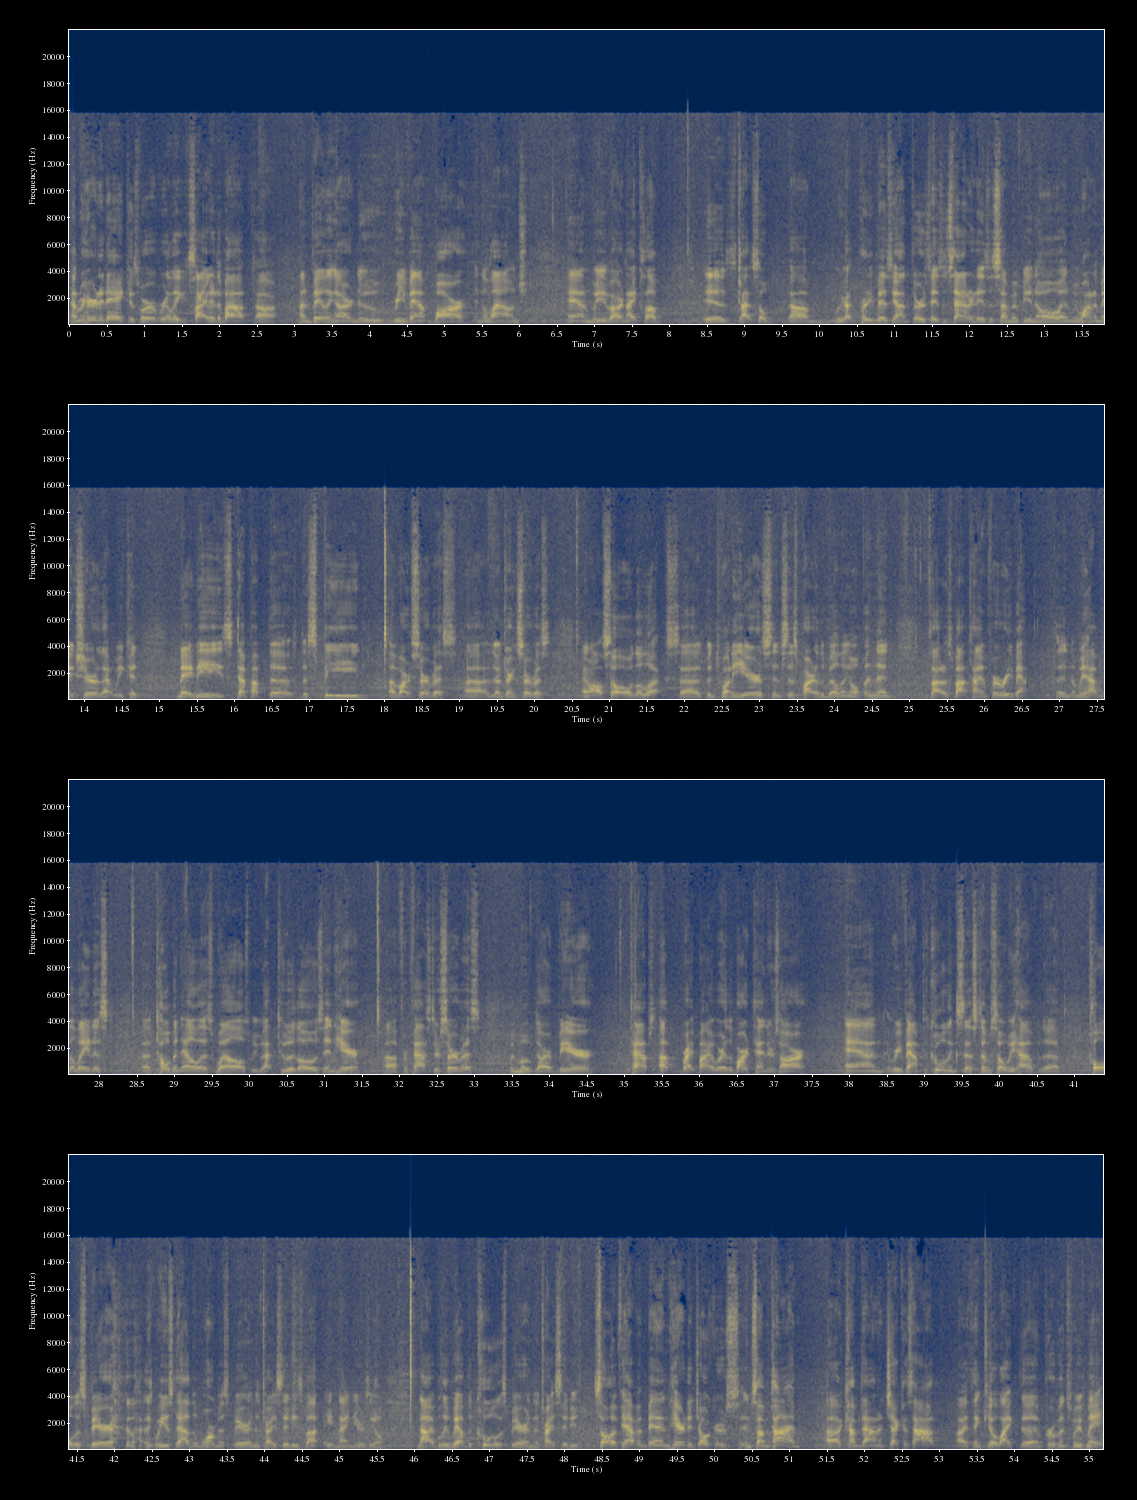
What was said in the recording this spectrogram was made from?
And we're here today because we're really excited about uh, unveiling our new revamped bar in the lounge. And we've our nightclub is got so um, we got pretty busy on Thursdays and Saturdays, as some of you know, and we wanted to make sure that we could maybe step up the the speed of our service, uh, the drink service, and also the looks. Uh, it's been 20 years since this part of the building opened, and thought it was about time for a revamp. And we have the latest uh, Tobin Ellis Wells. We've got two of those in here uh, for faster service. We moved our beer taps up right by where the bartenders are and revamped the cooling system so we have the coldest beer. I think we used to have the warmest beer in the Tri-Cities about eight, nine years ago. Now I believe we have the coolest beer in the Tri-Cities. So if you haven't been here to Jokers in some time, uh, come down and check us out. I think you'll like the improvements we've made.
